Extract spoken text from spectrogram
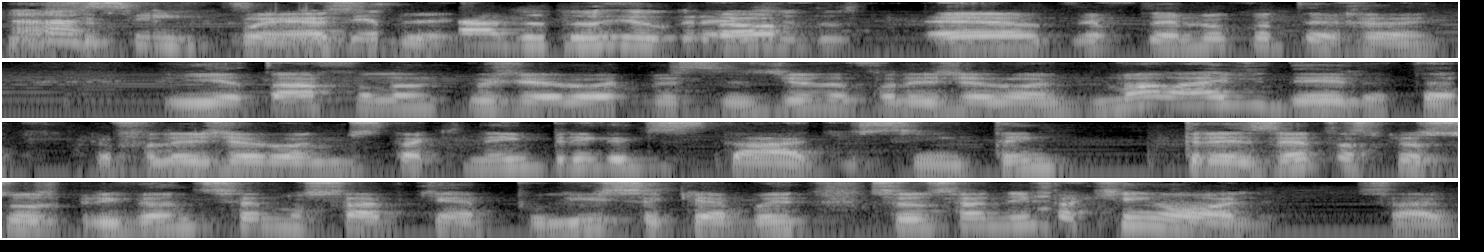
Ah, sim, conhece deputado bem. do Rio Grande do Sul. É, o deputado é meu conterrâneo. E eu tava falando com o Jerônimo esses dias, eu falei, Jerônimo, uma live dele até. Eu falei, Jerônimo, isso tá que nem briga de estádio, assim. Tem 300 pessoas brigando, você não sabe quem é polícia, quem é você não sabe nem para quem olha, sabe?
